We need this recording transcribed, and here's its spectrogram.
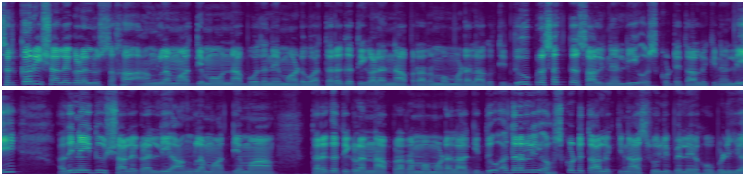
ಸರ್ಕಾರಿ ಶಾಲೆಗಳಲ್ಲೂ ಸಹ ಆಂಗ್ಲ ಮಾಧ್ಯಮವನ್ನು ಬೋಧನೆ ಮಾಡುವ ತರಗತಿಗಳನ್ನು ಪ್ರಾರಂಭ ಮಾಡಲಾಗುತ್ತಿದ್ದು, ಪ್ರಸಕ್ತ ಸಾಲಿನಲ್ಲಿ ಹೊಸಕೋಟೆ ತಾಲೂಕಿನಲ್ಲಿ ಹದಿನೈದು ಶಾಲೆಗಳಲ್ಲಿ ಆಂಗ್ಲ ಮಾಧ್ಯಮ ತರಗತಿಗಳನ್ನು ಪ್ರಾರಂಭ ಮಾಡಲಾಗಿದ್ದು, ಅದರಲ್ಲಿ ಹೊಸಕೋಟೆ ತಾಲೂಕಿನ ಸೂಲಿಬೆಲೆ ಹೋಬಳಿಯ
